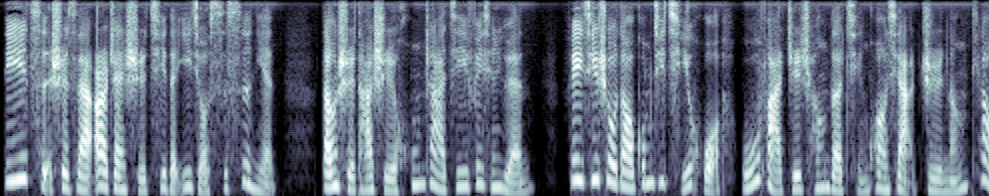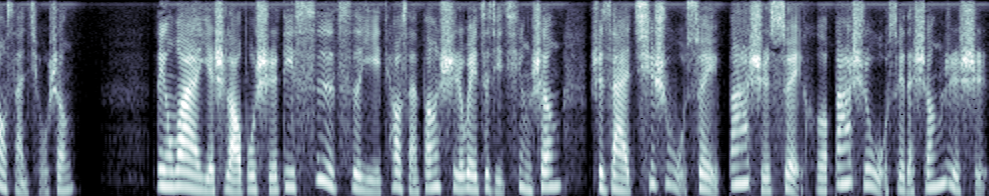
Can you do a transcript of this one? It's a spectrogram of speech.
第一次是在二战时期的一九四四年，当时他是轰炸机飞行员。飞机受到攻击起火，无法支撑的情况下，只能跳伞求生。另外，也是老布什第四次以跳伞方式为自己庆生，是在七十五岁、八十岁和八十五岁的生日时。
